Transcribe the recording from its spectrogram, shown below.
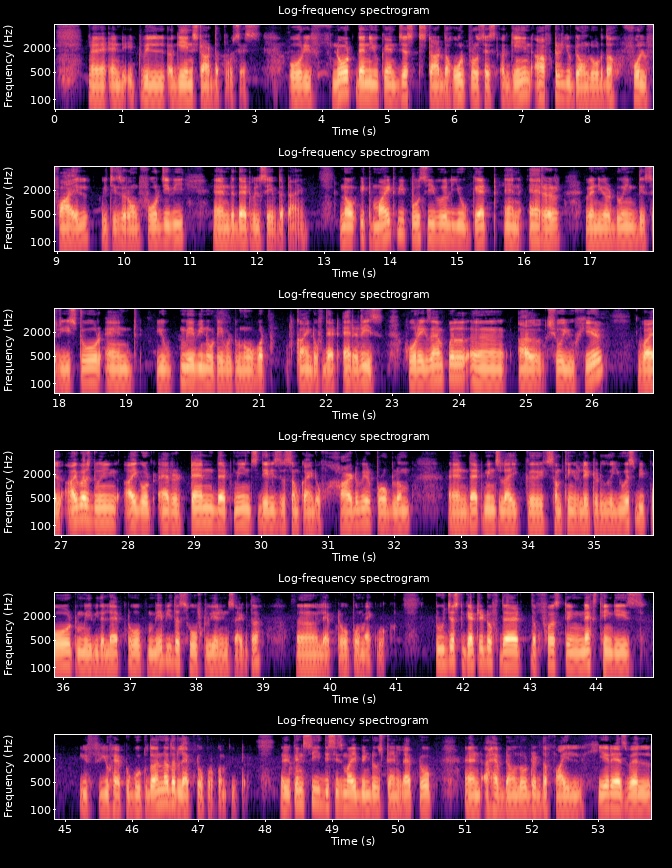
uh, and it will again start the process. Or if not then you can just start the whole process again after you download the full file which is around 4 GB and that will save the time now it might be possible you get an error when you are doing this restore and you may be not able to know what kind of that error is. For example uh, I'll show you here. While I was doing I got error 10 that means there is uh, some kind of hardware problem. And that means like uh, it's something related to the USB port maybe the laptop maybe the software inside the uh, laptop or MacBook to just get rid of that the first thing next thing is if you have to go to the another laptop or computer. Now you can see this is my windows 10 laptop and i have downloaded the file here as well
